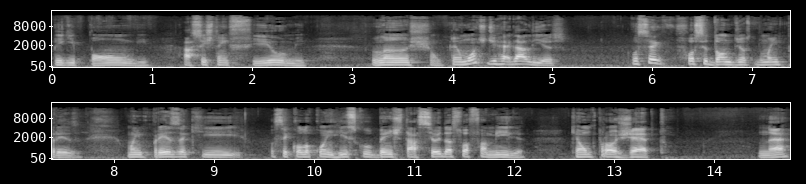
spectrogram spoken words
ping-pong, assistem filme, lancham, tem um monte de regalias. Você fosse dono de uma empresa, uma empresa que você colocou em risco o bem-estar seu e da sua família, que é um projeto, né?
